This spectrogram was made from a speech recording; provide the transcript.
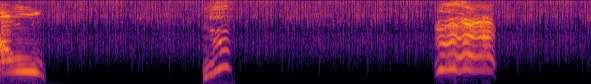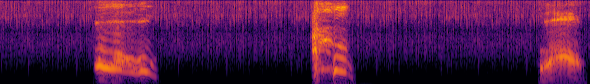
Ow! Hmm? Ah! Oh! Oh!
